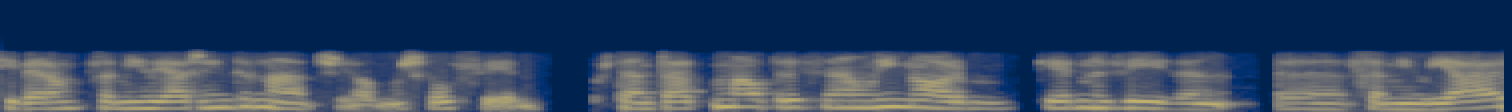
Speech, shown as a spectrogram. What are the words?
tiveram familiares internados e alguns faleceram. Portanto, há uma alteração enorme, quer na vida uh, familiar,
